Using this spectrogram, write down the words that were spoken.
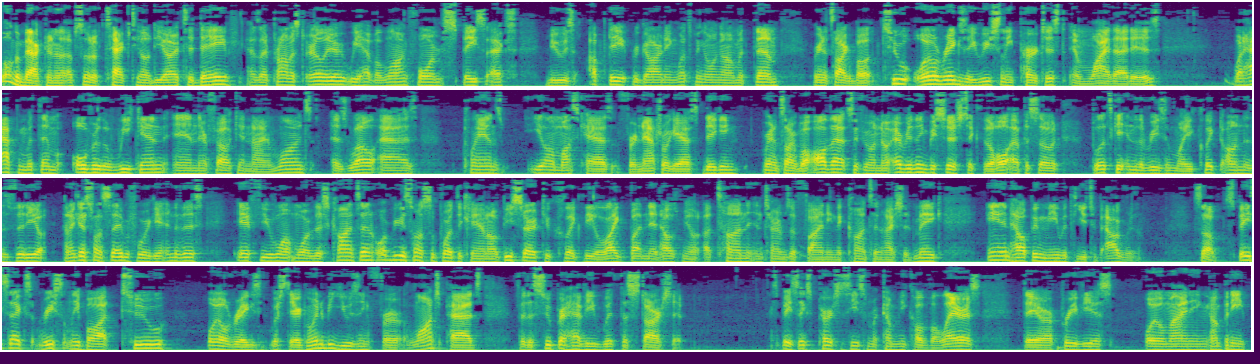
Welcome back to another episode of Tech TLDR. Today, as I promised earlier, we have a long form SpaceX news update regarding what's been going on with them. We're going to talk about two oil rigs they recently purchased and why that is, what happened with them over the weekend and their Falcon 9 launch, as well as plans Elon Musk has for natural gas digging. We're going to talk about all that, so if you want to know everything, be sure to stick to the whole episode. But let's get into the reason why you clicked onto this video. And I just want to say before we get into this, if you want more of this content or if you just want to support the channel, be sure to click the like button. It helps me out a ton in terms of finding the content I should make and helping me with the YouTube algorithm. So, SpaceX recently bought two oil rigs, which they're going to be using for launch pads for the Super Heavy with the Starship. SpaceX purchased these from a company called Valaris. They are a previous oil mining company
